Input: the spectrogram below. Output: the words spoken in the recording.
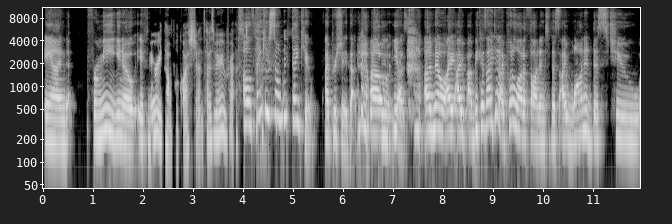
And for me, you know, if very thoughtful questions, I was very impressed. Oh, thank you so much. Thank you. I appreciate that. Um, yes, uh, no, I, I, uh, because I did. I put a lot of thought into this. I wanted this to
